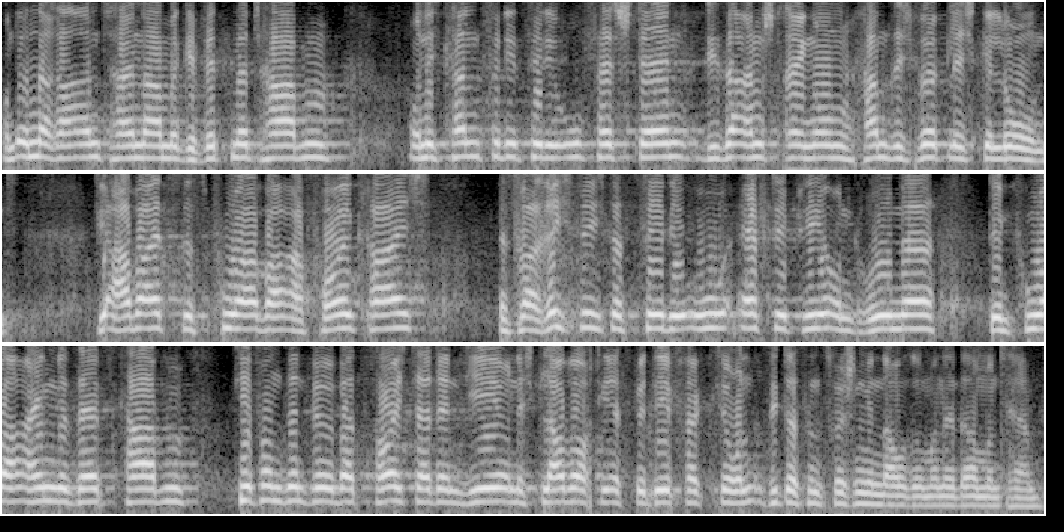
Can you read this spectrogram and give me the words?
und innerer Anteilnahme gewidmet haben. Und ich kann für die CDU feststellen, diese Anstrengungen haben sich wirklich gelohnt. Die Arbeit des PUA war erfolgreich. Es war richtig, dass CDU, FDP und Grüne den PUA eingesetzt haben. Hiervon sind wir überzeugter denn je und ich glaube auch die SPD-Fraktion sieht das inzwischen genauso, meine Damen und Herren.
